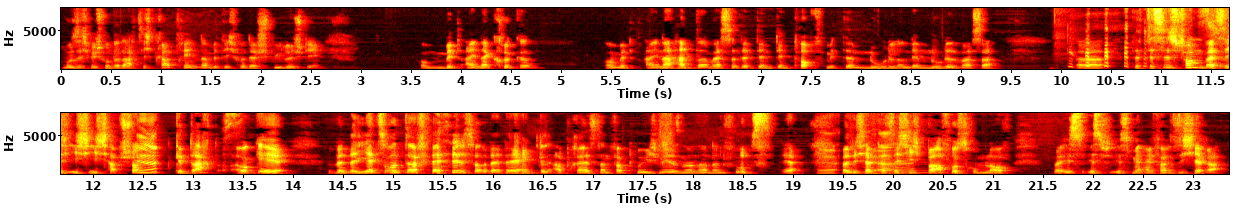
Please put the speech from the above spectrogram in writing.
muss ich mich 180 Grad drehen, damit ich vor der Spüle stehe. Und mit einer Krücke und mit einer Hand dann, weißt du, den, den, den Topf mit dem Nudeln und dem Nudelwasser. äh, das, das ist schon, weißt du, ich, ich habe schon gedacht, okay, wenn der jetzt runterfällt oder der Henkel abreißt, dann verbrühe ich mir jetzt nur einen anderen Fuß. Ja Ja. weil ich halt Ja. tatsächlich barfuß rumlaufe, weil es ist, ist mir einfach sicherer.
